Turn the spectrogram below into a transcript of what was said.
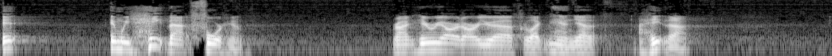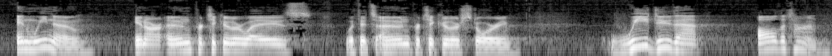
It, and we hate that for him. Right? Here we are at RUF. We're like, man, yeah, I hate that. And we know in our own particular ways, with its own particular story, we do that all the time.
